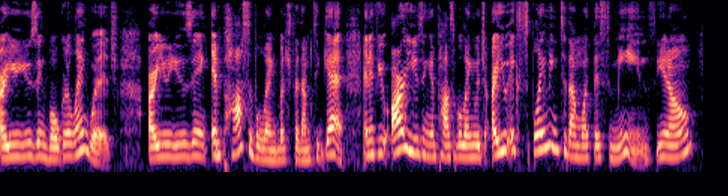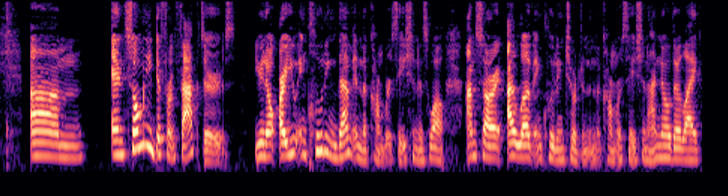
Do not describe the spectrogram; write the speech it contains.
Are you using vulgar language? Are you using impossible language for them to get? And if you are using impossible language, are you explaining to them what this means, you know? Um and so many different factors. You know, are you including them in the conversation as well? I'm sorry, I love including children in the conversation. I know they're like,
